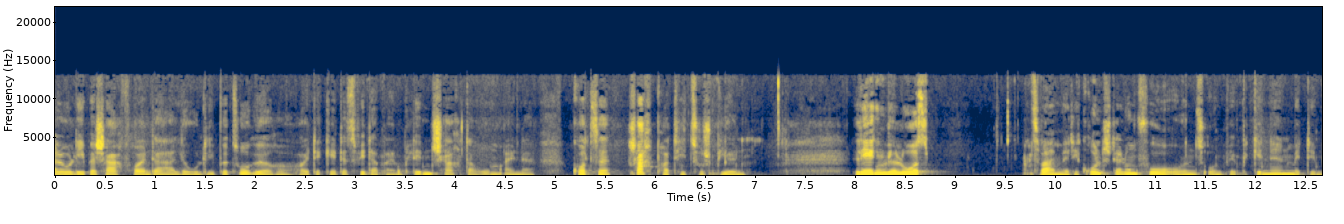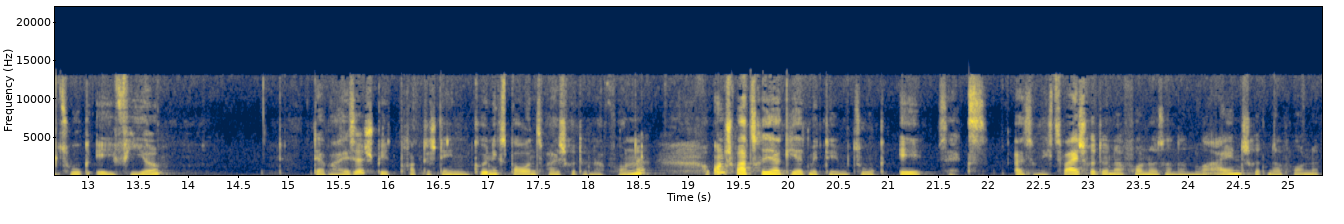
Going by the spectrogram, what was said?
Hallo liebe Schachfreunde, hallo liebe Zuhörer. Heute geht es wieder beim Blindschach darum, eine kurze Schachpartie zu spielen. Legen wir los. Zwar haben wir die Grundstellung vor uns und wir beginnen mit dem Zug E4. Der Weiße spielt praktisch den Königsbauern zwei Schritte nach vorne und Schwarz reagiert mit dem Zug E6. Also nicht zwei Schritte nach vorne, sondern nur einen Schritt nach vorne.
